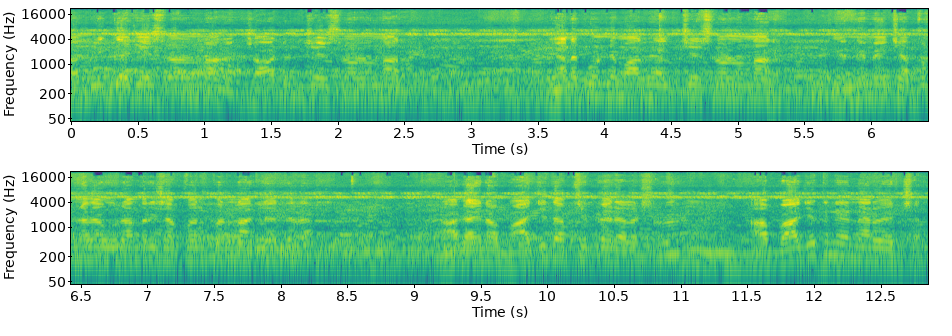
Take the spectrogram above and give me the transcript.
పబ్లిక్గా చేసిన వాళ్ళు ఉన్నారు. చాటుని చేసిన వాళ్ళు ఉన్నారు. వెనకుండి మాకు హెల్ప్ చేసిన వాళ్ళు ఉన్నారు. ఇవన్నీ మేము చెప్పం కదా ఊరందరికీ చెప్పాలని పని నాకు లేదు కదా. నాకు ఆయన బాధ్యత చెప్పారు ఎలక్షన్ ఆ బాధ్యత నేను నెరవేర్చాను.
